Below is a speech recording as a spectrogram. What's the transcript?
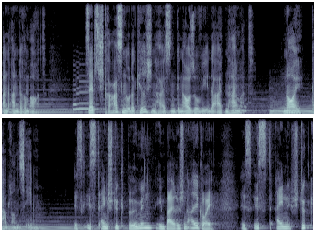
an anderem Ort. Selbst Straßen oder Kirchen heißen genauso wie in der alten Heimat. Neu Gablons eben. Es ist ein Stück Böhmen im bayerischen Allgäu. Es ist ein Stück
